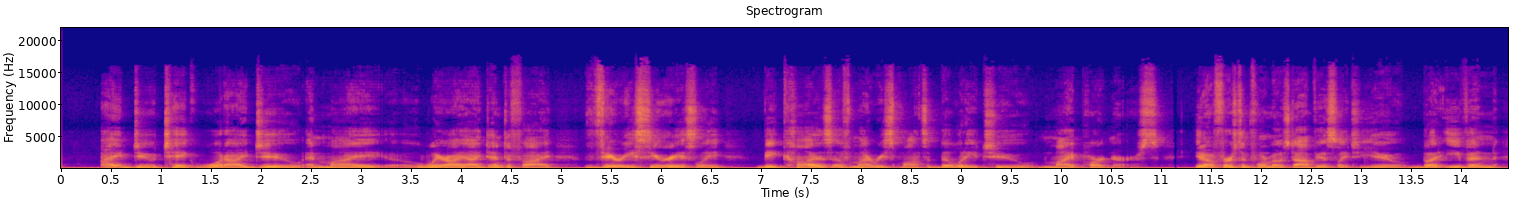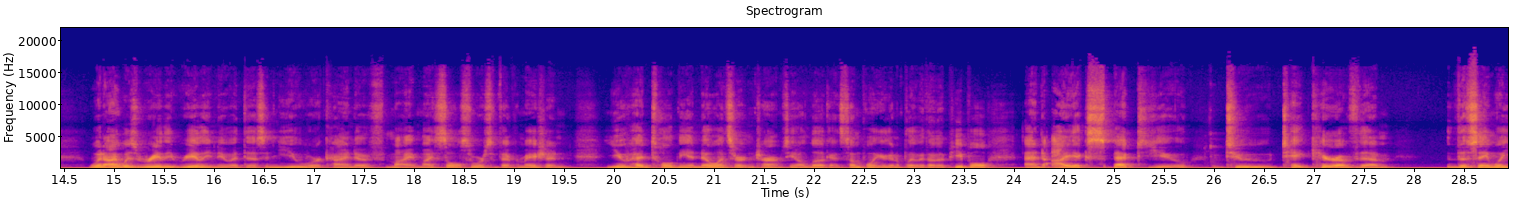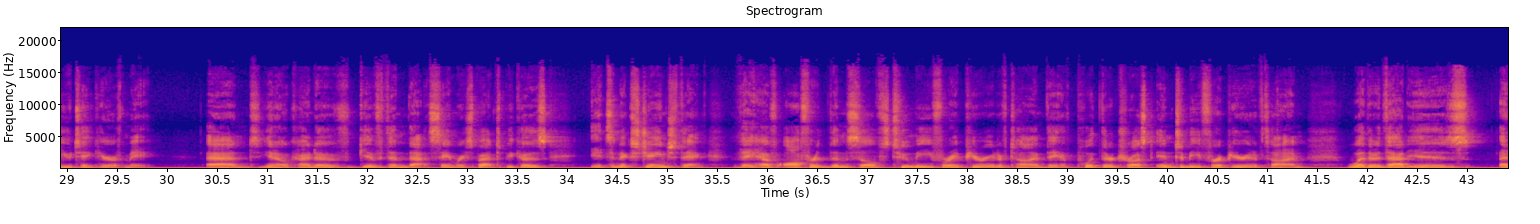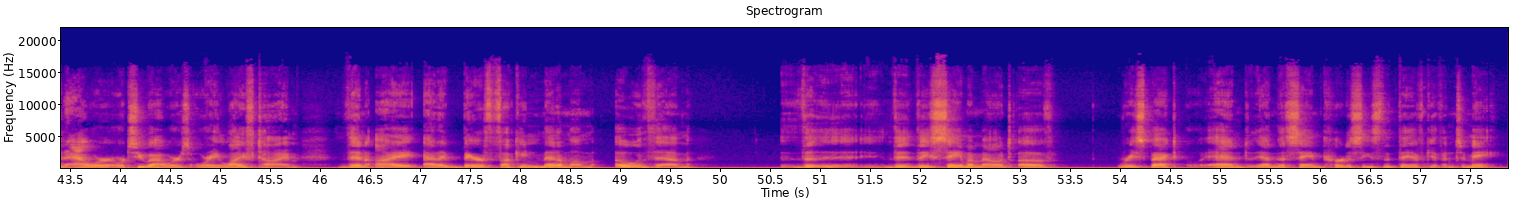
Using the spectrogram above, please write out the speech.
i do take what i do and my uh, where i identify very seriously because of my responsibility to my partners you know, first and foremost, obviously to you, but even when I was really, really new at this and you were kind of my, my sole source of information, you had told me in no uncertain terms, you know, look, at some point you're going to play with other people, and I expect you to take care of them the same way you take care of me. And, you know, kind of give them that same respect because it's an exchange thing. They have offered themselves to me for a period of time. They have put their trust into me for a period of time, whether that is an hour or two hours or a lifetime, then I, at a bare fucking minimum, owe them the the the same amount of respect and and the same courtesies that they have given to me.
